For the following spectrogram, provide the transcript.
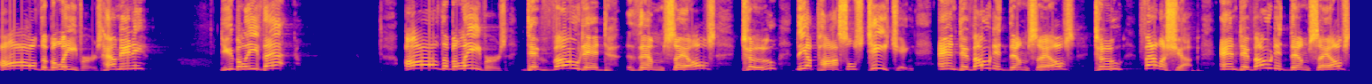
All the believers, how many? Do you believe that? All the believers devoted themselves to the apostles' teaching and devoted themselves to fellowship and devoted themselves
